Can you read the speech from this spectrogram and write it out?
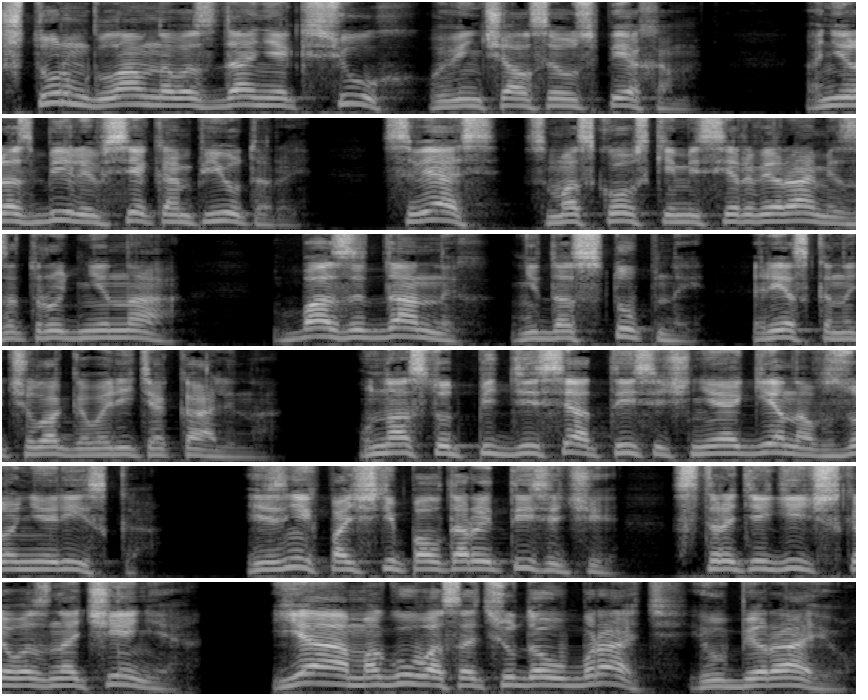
Штурм главного здания «Ксюх» увенчался успехом. Они разбили все компьютеры. Связь с московскими серверами затруднена. Базы данных недоступны, резко начала говорить Акалина. У нас тут 50 тысяч неогенов в зоне риска. Из них почти полторы тысячи стратегического значения. Я могу вас отсюда убрать и убираю.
